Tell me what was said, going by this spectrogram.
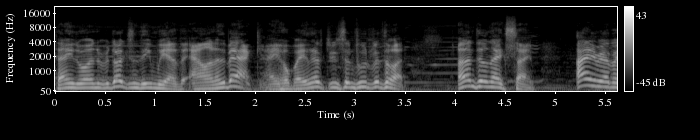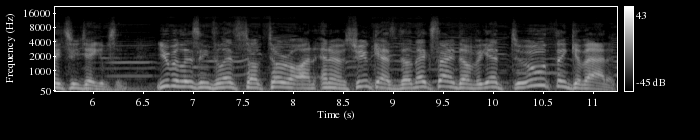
Thank you to the production team. We have Alan in the back. I hope I left you some food for thought. Until next time, I am Rabbi Tzvi Jacobson. You've been listening to Let's Talk Torah on NRM Streamcast. Until next time, don't forget to think about it.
